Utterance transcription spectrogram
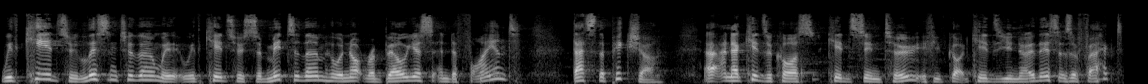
with kids who listen to them, with, with kids who submit to them, who are not rebellious and defiant. That's the picture. Uh, now, kids, of course, kids sin too. If you've got kids, you know this as a fact.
